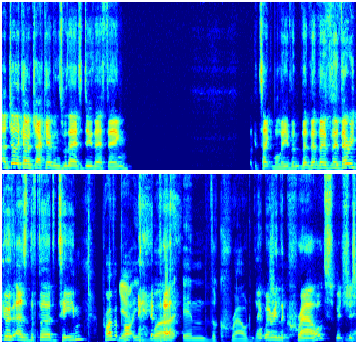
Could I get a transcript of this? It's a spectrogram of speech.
Angelico and Jack Evans were there to do their thing. I could take them or leave them. They're, they're, they're very good as the third team. Private Yeah. Party were in the crowd. They were in the watching. crowd, which just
